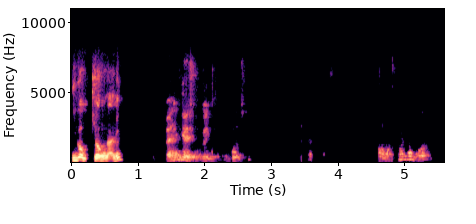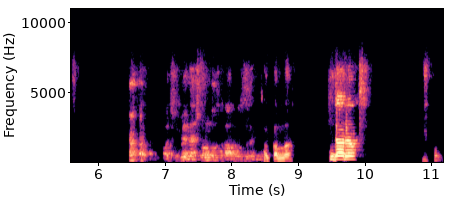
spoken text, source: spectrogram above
이거 기억나니? 빼는 게 저게 되는 거지? 아, 맨날 저런 거 다 나눠 쓰네. 잠깐만. 기다려.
